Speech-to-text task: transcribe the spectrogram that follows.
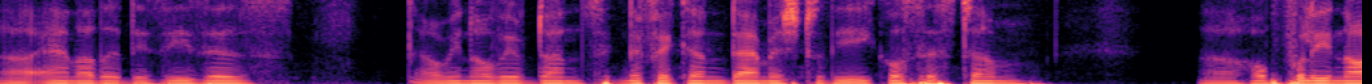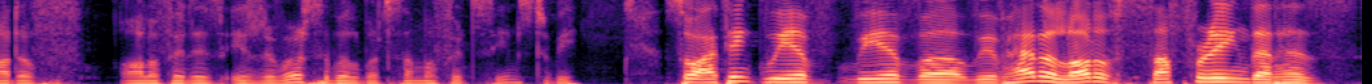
uh, and other diseases. Uh, we know we've done significant damage to the ecosystem. Uh, hopefully, not of all of it is irreversible, but some of it seems to be. So I think we have we have uh, we've had a lot of suffering that has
